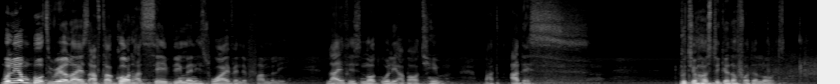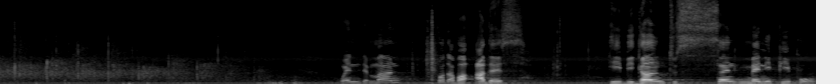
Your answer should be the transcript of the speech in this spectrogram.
William Booth realized after God had saved him and his wife and the family, life is not only about him, but others. Put your hands together for the Lord. When the man thought about others, he began to send many people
